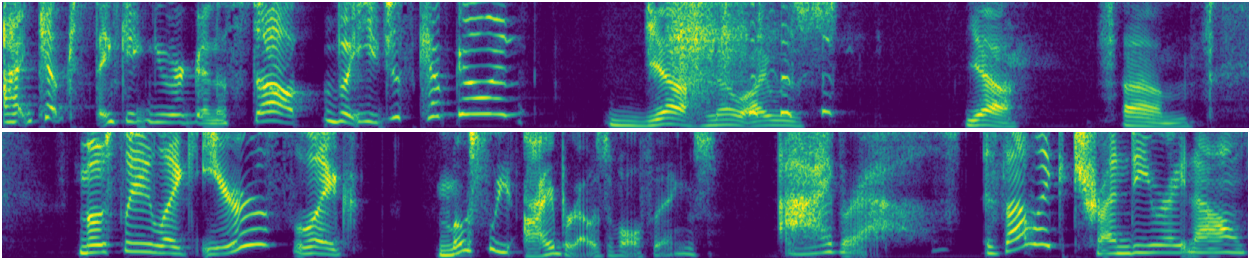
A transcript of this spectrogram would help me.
I kept thinking you were gonna stop, but you just kept going. Yeah, no, I was yeah. Um Mostly like ears, like mostly eyebrows of all things. eyebrows. Is that like trendy right now?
